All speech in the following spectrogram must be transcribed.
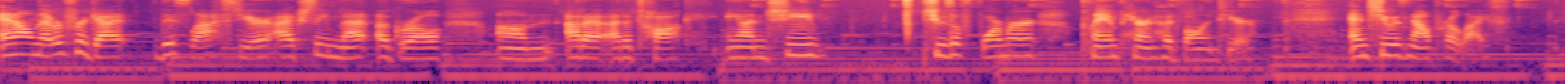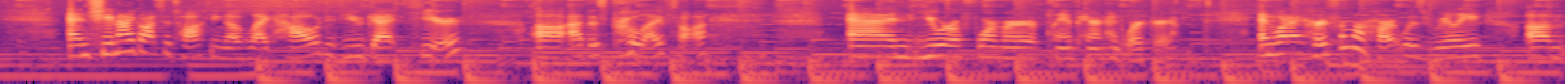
And I'll never forget this last year, I actually met a girl um, at, a, at a talk and she she was a former Planned Parenthood volunteer and she was now pro-life. And she and I got to talking of like, how did you get here uh, at this pro-life talk? And you were a former Planned Parenthood worker. And what I heard from her heart was really um,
